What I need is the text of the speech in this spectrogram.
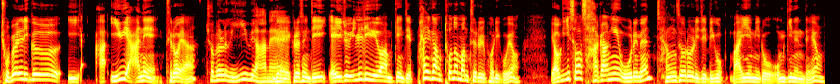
조별리그 이 아, 2위 안에 들어야 조별리그 2위 안에 네. 그래서 이제 이 A조 1, 2위와 함께 이제 8강 토너먼트를 벌이고요. 여기서 4강에 오르면 장소를 이제 미국 마이애미로 옮기는데요.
